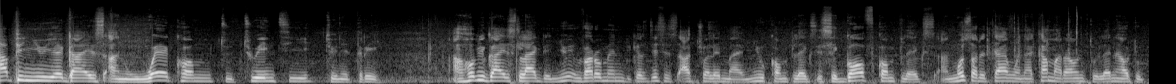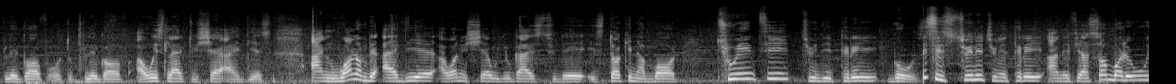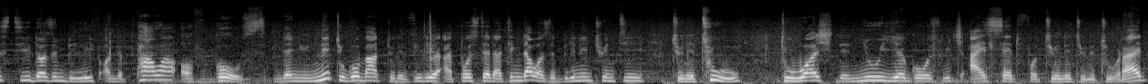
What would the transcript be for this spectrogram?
Happy New Year, guys, and welcome to 2023. I hope you guys like the new environment because this is actually my new complex. It's a golf complex, and most of the time when I come around to learn how to play golf or to play golf, I always like to share ideas. And one of the idea I want to share with you guys today is talking about 2023 goals. This is 2023 and if you're somebody who still doesn't believe on the power of goals, then you need to go back to the video I posted. I think that was the beginning 2022 to watch the new year goals which I set for 2022, right?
